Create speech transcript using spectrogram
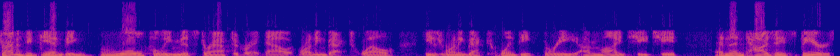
Travis Etienne being woefully misdrafted right now at running back 12. He's running back 23 on my cheat sheet. And then Tyjae Spears.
